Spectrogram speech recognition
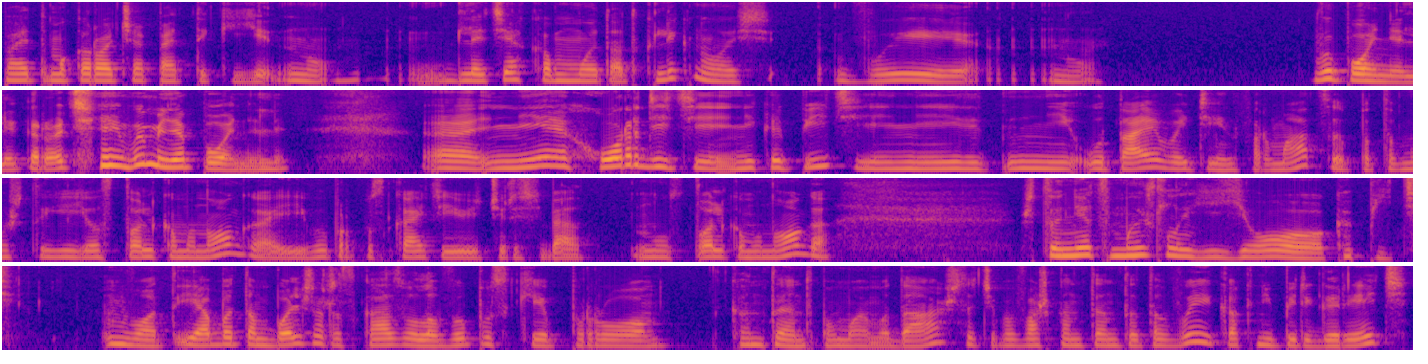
Поэтому, короче, опять-таки, ну, для тех, кому это откликнулось, вы, ну, вы поняли, короче, вы меня поняли. Э, не хордите, не копите, не, не утаивайте информацию, потому что ее столько много, и вы пропускаете ее через себя, ну, столько много, что нет смысла ее копить. Вот, я об этом больше рассказывала в выпуске про контент, по-моему, да, что типа ваш контент это вы, и как не перегореть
